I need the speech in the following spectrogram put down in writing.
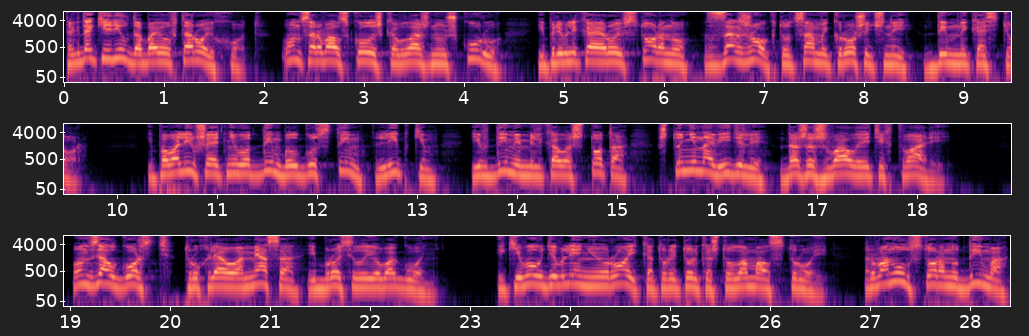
Тогда Кирилл добавил второй ход. Он сорвал с колышка влажную шкуру и, привлекая рой в сторону, зажег тот самый крошечный дымный костер. И поваливший от него дым был густым, липким, и в дыме мелькало что-то, что ненавидели даже жвалы этих тварей. Он взял горсть трухлявого мяса и бросил ее в огонь. И к его удивлению Рой, который только что ломал строй, рванул в сторону дыма,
